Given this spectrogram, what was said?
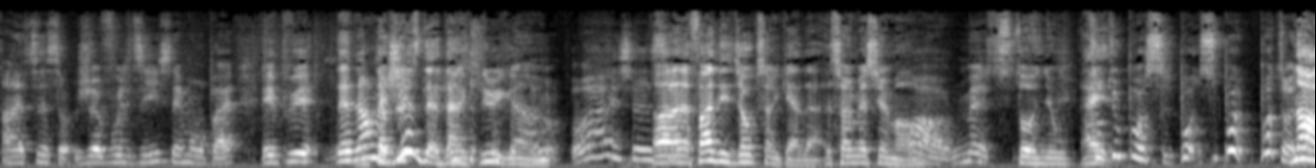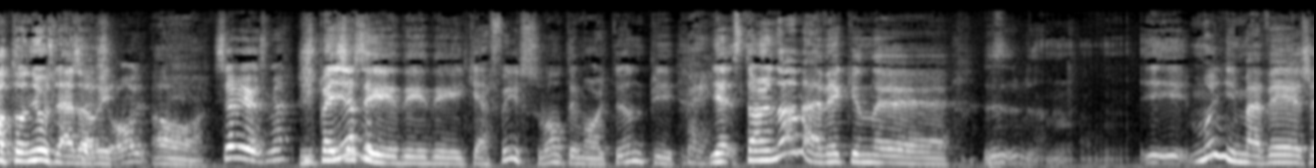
Ah, c'est ça, je vous le dis, c'est mon père. Et puis, non, mais j'ai- plus de dents que lui, quand même. Ouais, c'est Ah, ça. de faire des jokes sur un cadavre, sur un monsieur mort. Ah, mais C'est Tonio. Hey. surtout pas, c'est pas, c'est pas, pas Tonio. Non, Tonio, je l'ai C'est adoré. Ah, ouais. Sérieusement. Je payais des, des, des cafés souvent au Tim Hortons, puis Ben. c'était un homme avec une... euh, et moi, il m'avait... j'ai-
